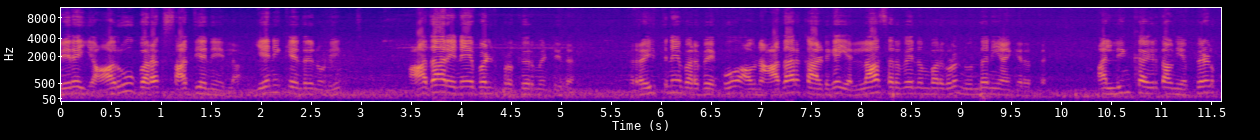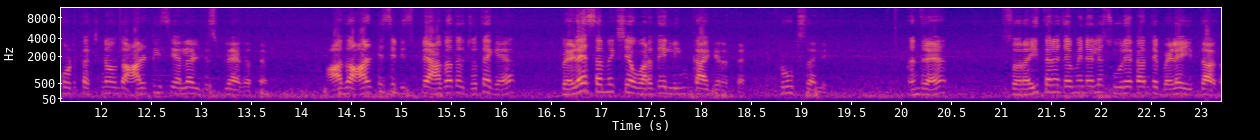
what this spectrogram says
ಬೇರೆ ಯಾರೂ ಬರಕ್ ಸಾಧ್ಯನೇ ಇಲ್ಲ. ಏನಕ್ಕೆ ಅಂದ್ರೆ ನೋಡಿ, ಆಧಾರ್ ಎನೇಬಲ್ಡ್ ಪ್ರೊಕ್ಯೂರ್ಮೆಂಟ್ ಇದೆ. ರೈತನೇ ಬರಬೇಕು, ಅವನ ಆಧಾರ್ ಕಾರ್ಡ್ಗೆ ಎಲ್ಲಾ ಸರ್ವೆ ನಂಬರ್ಗಳು ನೋಂದಣಿಯಾಗಿರುತ್ತೆ. ಆ ಲಿಂಕ್ ಆಗಿರುತ್ತೆ, ಅವ್ನು ಹೆಬ್ಬೆರಳು ಕೊಟ್ಟ ತಕ್ಷಣ ಒಂದು ಆರ್ ಟಿ ಸಿ ಎಲ್ಲ ಡಿಸ್ಪ್ಲೇ ಆಗುತ್ತೆ. ಅದು ಆರ್ ಟಿ ಸಿ ಡಿಸ್ಪ್ಲೇ ಆಗೋದ್ರ ಜೊತೆಗೆ ಬೆಳೆ ಸಮೀಕ್ಷೆ ವರದಿ ಲಿಂಕ್ ಆಗಿರುತ್ತೆ ಫ್ರೂಟ್ಸಲ್ಲಿ ಅಂದ್ರೆ, ಸೊ ರೈತನ ಜಮೀನಲ್ಲಿ ಸೂರ್ಯಕಾಂತಿ ಬೆಳೆ ಇದ್ದಾಗ,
